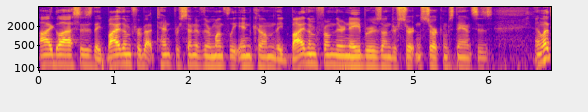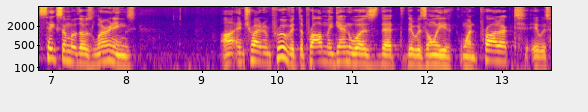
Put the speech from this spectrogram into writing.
eyeglasses, they'd buy them for about 10% of their monthly income, they'd buy them from their neighbors under certain circumstances. And let's take some of those learnings uh, and try to improve it. The problem again was that there was only one product, it was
